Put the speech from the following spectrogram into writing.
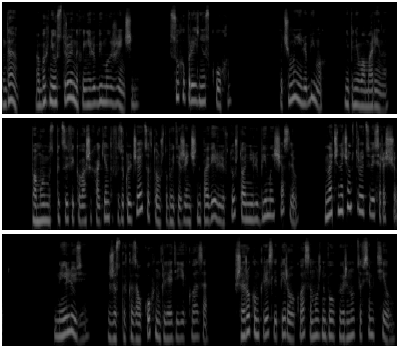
Да, об их неустроенных и нелюбимых женщинах. Сухо произнес Кохан. Почему нелюбимых? Не поняла Марина. По-моему, специфика ваших агентов и заключается в том, чтобы эти женщины поверили в то, что они любимы и счастливы. Иначе на чем строится весь расчет? На иллюзии, жестко сказал Кохан, глядя ей в глаза. В широком кресле первого класса можно было повернуться всем телом.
